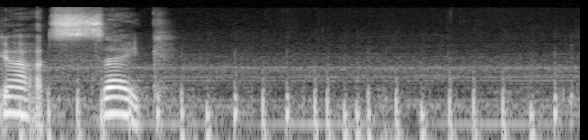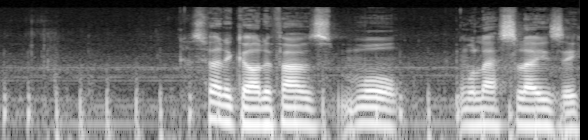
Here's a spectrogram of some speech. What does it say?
God's sake. I swear to god, if I was more or less lazy,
